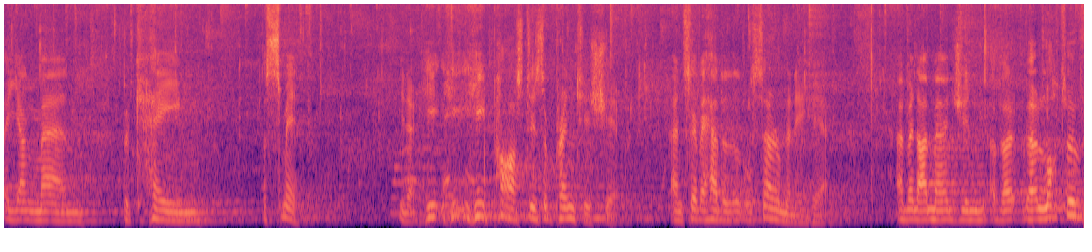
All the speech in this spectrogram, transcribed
a young man became a smith. You know, he, he, he passed his apprenticeship, and so they had a little ceremony here. I mean, I imagine there are a lot of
